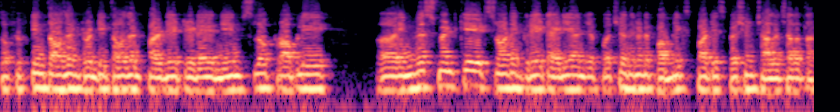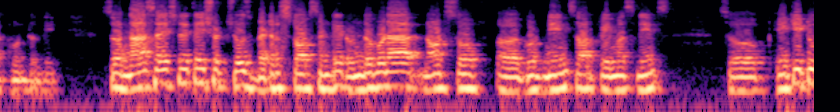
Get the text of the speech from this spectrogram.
So fifteen thousand twenty thousand per day trade అయ్యే నేమ్స్లో ప్రాబ్లీ ఇన్వెస్ట్మెంట్కి it's not a great idea అని చెప్పొచ్చు ఎందుకంటే పబ్లిక్ పార్టిసిపేషన్ చాలా చాలా తక్కువ ఉంటుంది. సో నా సజెషన్ అయితే షుడ్ చూస్ బెటర్ స్టాక్స్ అంటే రెండు కూడా not so good names are famous names so eighty two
